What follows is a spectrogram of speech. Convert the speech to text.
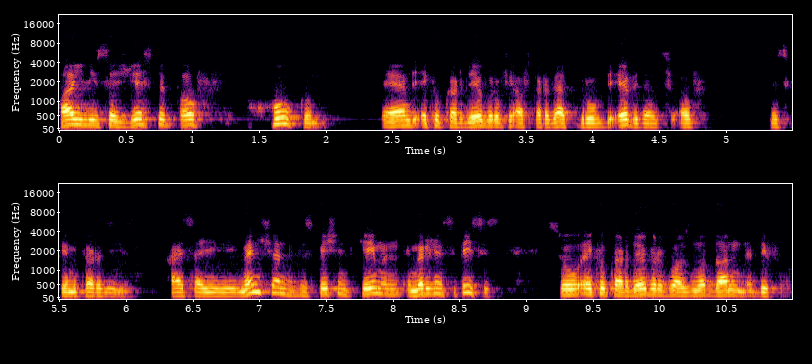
highly suggestive of HOCM, and echocardiography after that proved the evidence of ischemic heart disease. As I mentioned, this patient came in emergency basis, so echocardiography was not done before.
